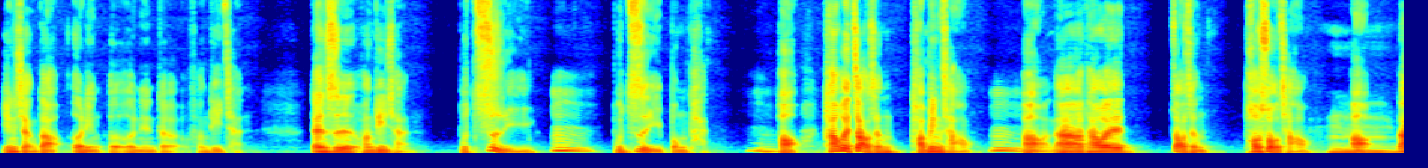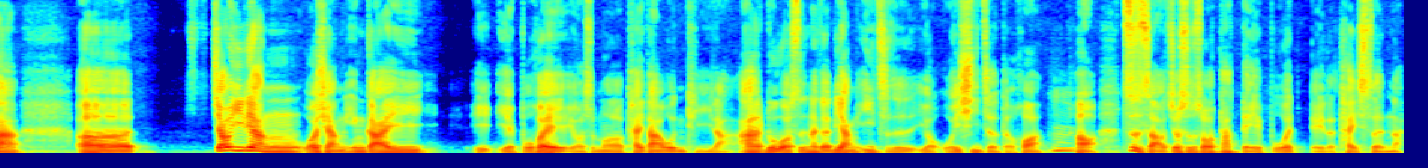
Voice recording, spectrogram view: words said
影响到二零二二年的房地产，但是房地产不至于嗯。不至于崩盘，嗯。好、它会造成逃命潮，嗯。好、然后它会造成抛售潮，嗯。好、那呃，交易量我想应该也也不会有什么太大问题啦。啊。如果是那个量一直有维系着的话，嗯。好、至少就是说它跌不会跌得太深啦，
